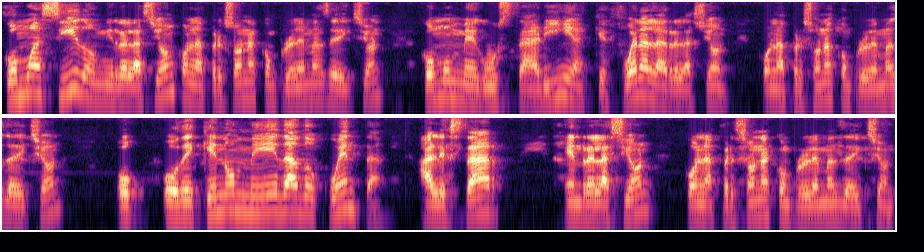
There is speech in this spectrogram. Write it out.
cómo ha sido mi relación con la persona con problemas de adicción, cómo me gustaría que fuera la relación con la persona con problemas de adicción o, o de qué no me he dado cuenta al estar en relación con la persona con problemas de adicción.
